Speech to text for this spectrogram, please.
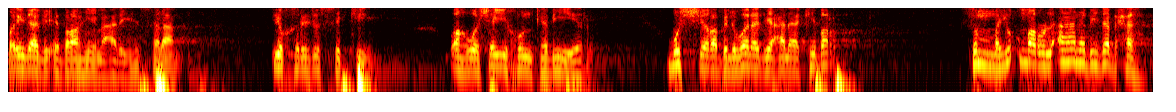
وإذا بإبراهيم عليه السلام يخرج السكين وهو شيخ كبير بشر بالولد على كبر ثم يؤمر الآن بذبحه.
